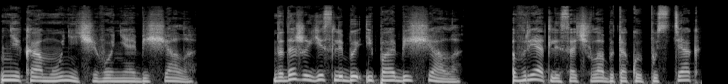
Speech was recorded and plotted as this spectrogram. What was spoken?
никому ничего не обещала. Да даже если бы и пообещала, вряд ли сочла бы такой пустяк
